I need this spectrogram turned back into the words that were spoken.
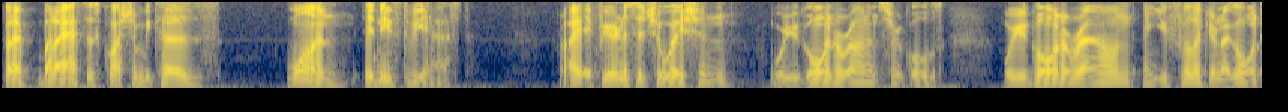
But I but I asked this question because one, it needs to be asked. Right? If you're in a situation where you're going around in circles, where you're going around and you feel like you're not going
